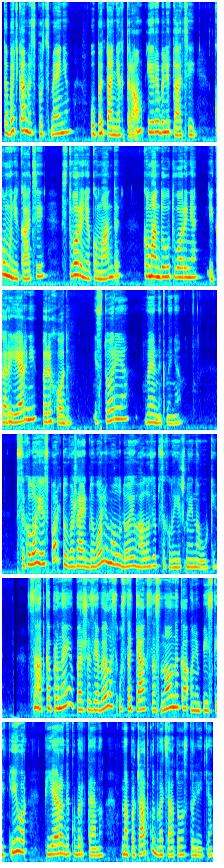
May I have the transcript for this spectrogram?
та батьками спортсменів у питаннях травм і реабілітації, комунікації, створення команди, командоутворення і кар'єрні переходи. Історія виникнення. Психологію спорту вважають доволі молодою галузю психологічної науки. Згадка про неї вперше з'явилась у статтях засновника Олімпійських ігор П'єра де Кубертена на початку ХХ століття.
